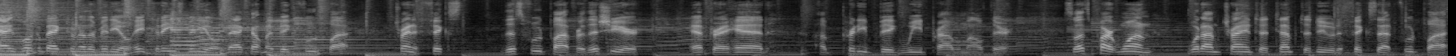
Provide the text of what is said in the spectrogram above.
welcome back to another video. Hey, today's video, back out my big food plot. trying to fix this food plot for this year after I had a pretty big weed problem out there. So that's part one, what I'm trying to attempt to do to fix that food plot.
